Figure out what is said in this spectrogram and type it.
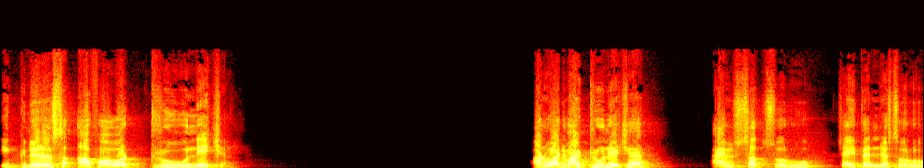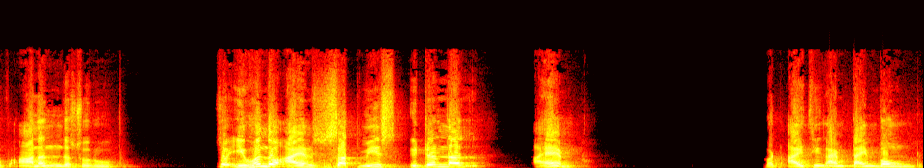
Ignorance of our true nature. And what is my true nature? I am sat swarup chaitanya swarup ananda swarup so even though i am sat means eternal I am. But I think I am time bound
